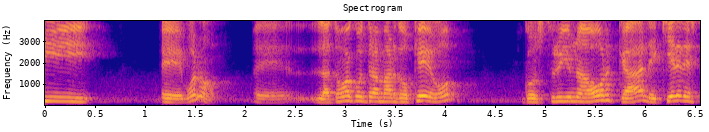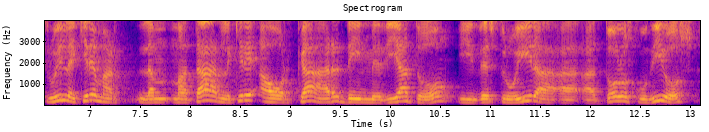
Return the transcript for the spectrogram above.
y, eh, bueno, eh, la toma contra Mardoqueo, construye una horca, le quiere destruir, le quiere matar, le quiere ahorcar de inmediato y destruir a, todos los judíos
